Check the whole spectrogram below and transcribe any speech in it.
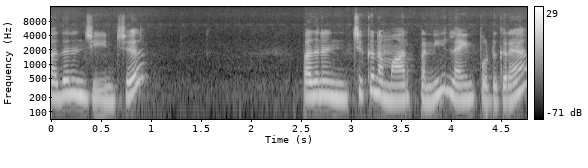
பதினஞ்சு இன்ச்சு பதினஞ்சுக்கு நான் மார்க் பண்ணி லைன் போட்டுக்கிறேன்.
